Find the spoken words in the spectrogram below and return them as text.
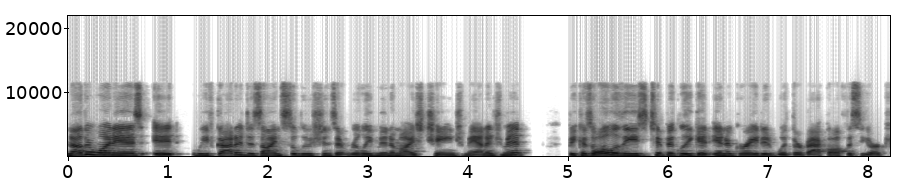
Another one is it we've got to design solutions that really minimize change management because all of these typically get integrated with their back office ERP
